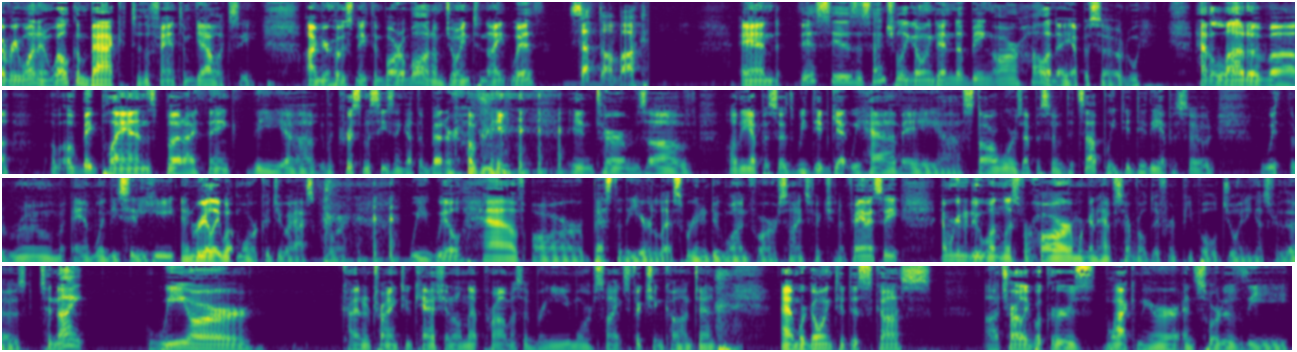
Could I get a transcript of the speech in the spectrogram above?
Everyone, and welcome back to the Phantom Galaxy. I'm your host, Nathan Bartlebaugh, and I'm joined tonight with. Seth Dombach. And this is essentially going to end up being our holiday episode. We had a lot of. Uh, of, of big plans, but I think the uh, the Christmas season got the better of me in terms of all the episodes we did get. We have a uh, Star Wars episode that's up. We did do the episode with the room and Windy City Heat, and really, what more could you ask for? we will have our best of the year list. We're going to do one for our science fiction and fantasy, and we're going to do one list for horror, and we're going to have several different people joining us for those tonight. We are kind of trying to cash in on that promise of bringing you more science fiction content. and we're going to discuss uh, Charlie Brooker's Black Mirror and sort of the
